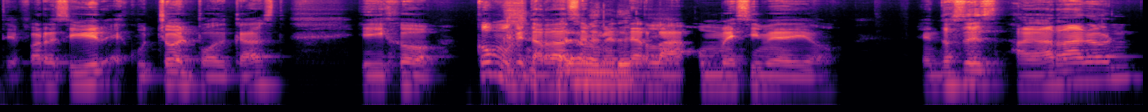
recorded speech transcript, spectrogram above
te fue a recibir escuchó el podcast y dijo, ¿cómo que tardas en venderla un mes y medio? Entonces agarraron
